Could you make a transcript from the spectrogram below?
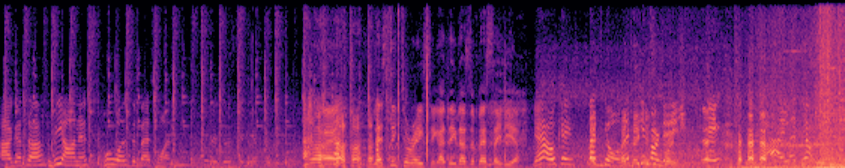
Agatha, be honest, who was the best one? Let's stick to racing. I think that's the best idea. Yeah, okay. Let's go. Let's take keep our day. Okay? Bye, let's go.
